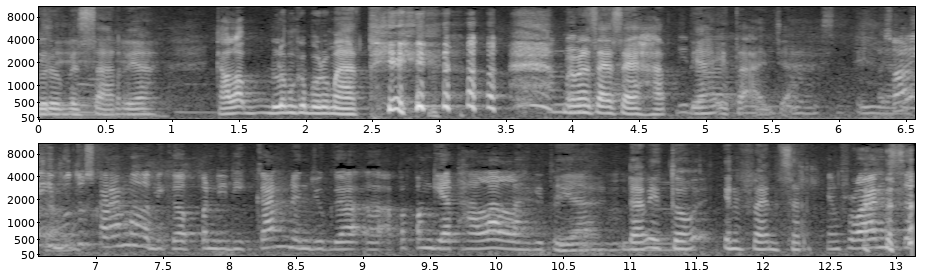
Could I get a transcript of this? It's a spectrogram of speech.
guru besar ya. Kalau belum keburu mati, memang saya sehat ya itu aja. Iya. Soalnya ibu tuh sekarang emang lebih ke pendidikan dan juga eh, apa penggiat halal lah gitu Iya. ya. Dan itu influencer. Influencer.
